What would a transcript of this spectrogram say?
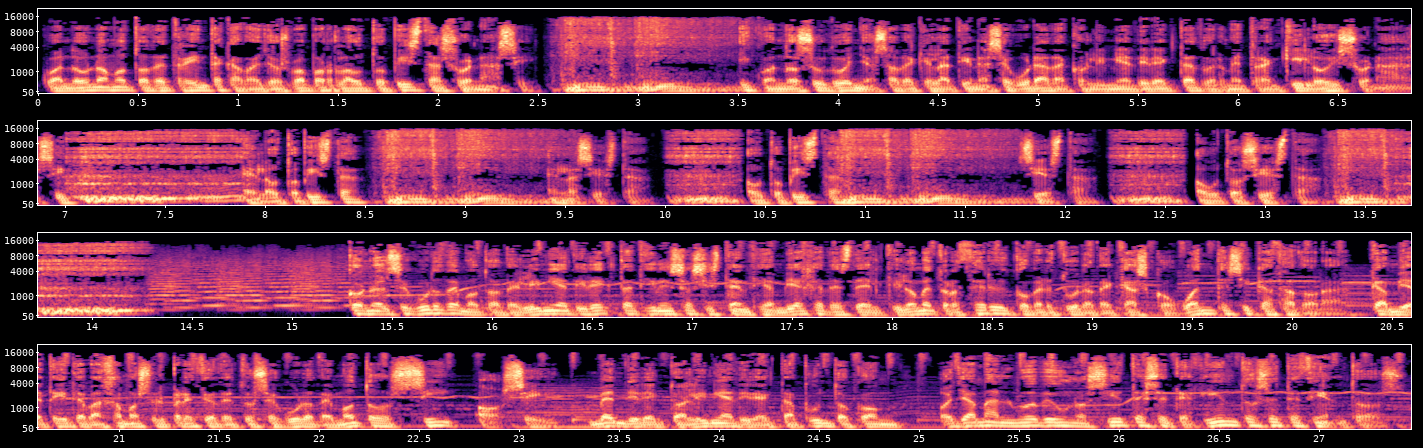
Cuando una moto de 30 caballos va por la autopista suena así. Y cuando su dueño sabe que la tiene asegurada con línea directa duerme tranquilo y suena así. En la autopista, en la siesta. Autopista, siesta. Autosiesta. Con el seguro de moto de línea directa tienes asistencia en viaje desde el kilómetro cero y cobertura de casco, guantes y cazadora. Cámbiate y te bajamos el precio de tu seguro de moto sí o sí. Ven directo a lineadirecta.com o llama al 917-700-700.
